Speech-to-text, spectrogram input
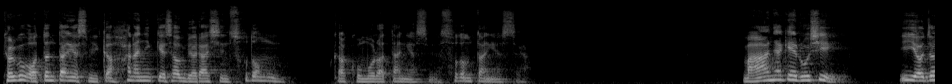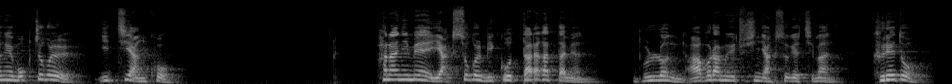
결국 어떤 땅이었습니까? 하나님께서 멸하신 소돔과 고모라 땅이었습니다. 소돔 땅이었어요. 만약에 롯이 이 여정의 목적을 잊지 않고 하나님의 약속을 믿고 따라갔다면 물론 아브라함에게 주신 약속이었지만 그래도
